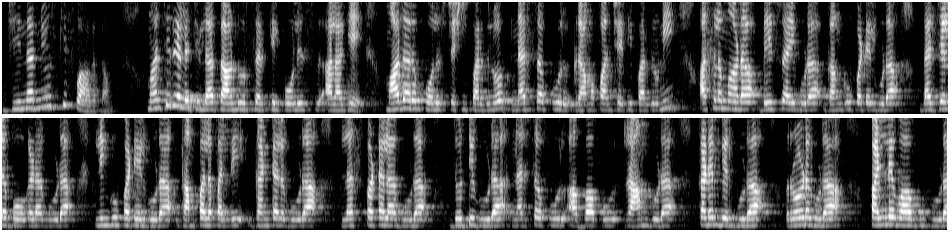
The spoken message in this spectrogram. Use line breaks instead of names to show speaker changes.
Zener న్యూస్కి స్వాగతం. మంచిర్యాల జిల్లా తాండూరు సర్కిల్ పోలీస్ అలాగే మాదారం పోలీస్ స్టేషన్ పరిధిలో నర్సాపూర్ గ్రామ పంచాయతీ పరిధిలోని అసలమాడ బేసాయిగూడ గంగు పటేల్గూడ బెజ్జల బోగడగూడ లింగు పటేల్గూడ గంపలపల్లి గంటలగూడ లస్పటలగూడ దొడ్డిగూడ నర్సాపూర్ అబ్బాపూర్ రామ్గూడ కడంబెర్గూడ రోడగూడ పల్లెవాగుగూడ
